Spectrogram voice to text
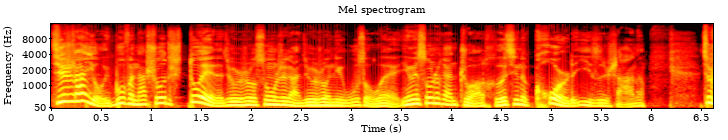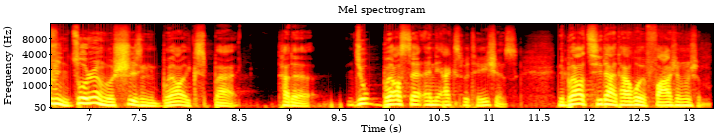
其实他有一部分他说的是对的，就是说松弛感，就是说你无所谓，因为松弛感主要核心的 core 的意思是啥呢？就是你做任何事情，你不要 expect 它的，你就不要 set any expectations，你不要期待它会发生什么。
